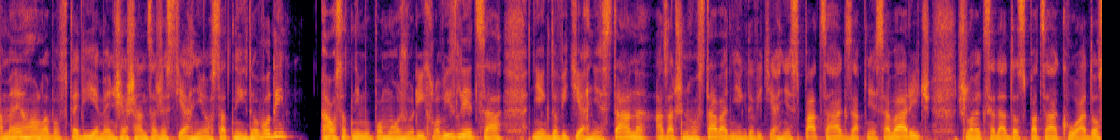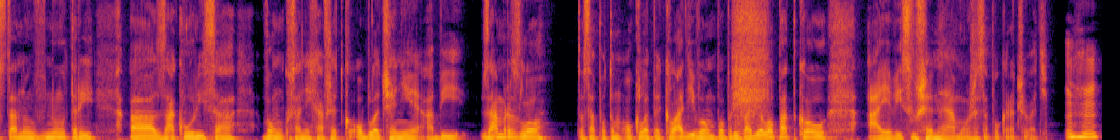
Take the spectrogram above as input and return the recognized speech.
samého, lebo vtedy je menšia šanca, že stiahne ostatných do vody a ostatní mu pomôžu rýchlo vyzlieť sa, niekto vytiahne stan a začnú ho stavať, niekto vytiahne spacák, zapne sa várič, človek sa dá do spacáku a dostanú vnútri, a zakúri sa, vonku sa nechá všetko oblečenie, aby zamrzlo, to sa potom oklepe kladivom, po prípade lopatkou a je vysušené a môže sa pokračovať. Uh-huh.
